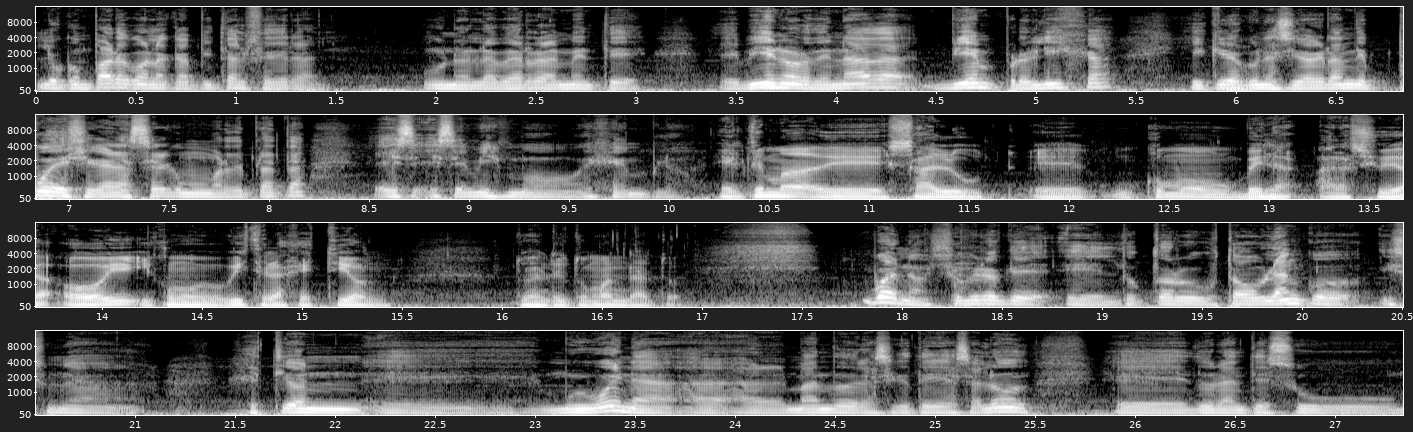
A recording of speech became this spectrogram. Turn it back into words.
Lo comparo con la capital federal. Uno la ve realmente eh, bien ordenada, bien prolija, y creo que una ciudad grande puede llegar a ser como Mar del Plata es ese mismo ejemplo. El tema de salud, eh, ¿cómo ves a la ciudad hoy y cómo viste la gestión durante tu mandato? Bueno, yo creo que el doctor Gustavo Blanco hizo una gestión eh, muy buena al mando de la Secretaría de Salud eh, durante su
